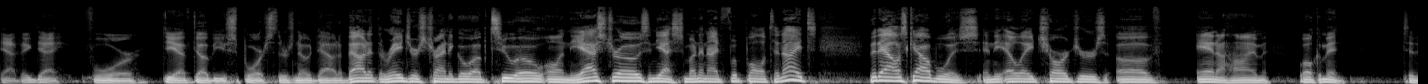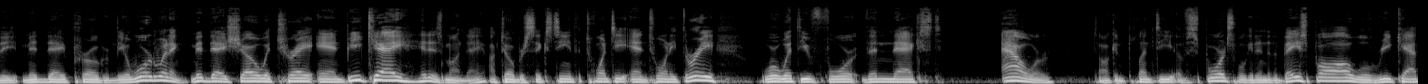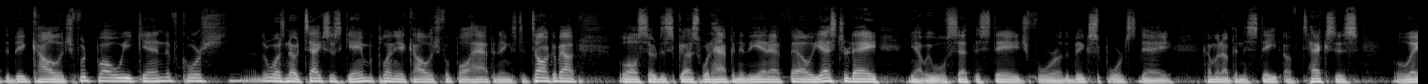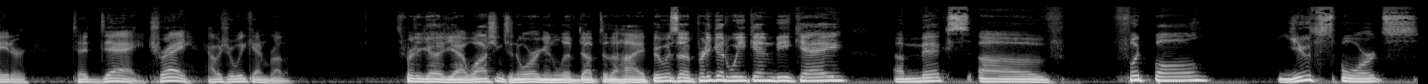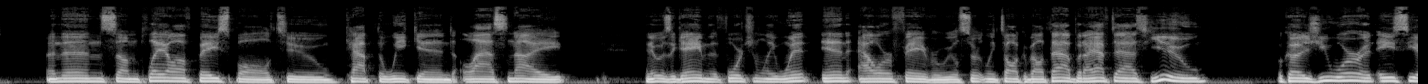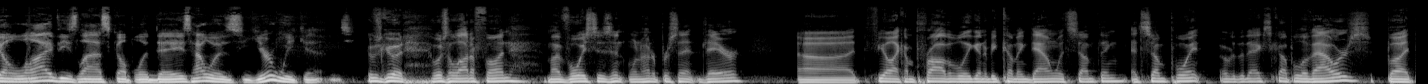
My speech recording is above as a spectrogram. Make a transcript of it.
Yeah, big day for DFW sports. There's no doubt about it. The Rangers trying to go up 2 0 on the Astros. And yes, Monday Night Football tonight, the Dallas Cowboys and the LA Chargers of Anaheim. Welcome in to the midday program, the award winning midday show with Trey and BK. It is Monday, October 16th, 20 and 23. We're with you for the next hour talking plenty of sports. We'll get into the baseball. We'll recap the big college football weekend. Of course, uh, there was no Texas game, but plenty of college football happenings to talk about. We'll also discuss what happened in the NFL yesterday. Yeah, we will set the stage for the big sports day coming up in the state of Texas later today. Trey, how was your weekend, brother? It's pretty good. Yeah, Washington, Oregon lived up to the hype. It was a pretty good weekend, BK. A mix of football, youth sports, and then some playoff baseball to cap the weekend last night. And it was a game that fortunately went in our favor. We'll certainly talk about that. But I have to ask you, because you were at ACL Live these last couple of days, how was your weekend? It was good. It was a lot of fun. My voice isn't 100% there. Uh, feel like I'm probably going to be coming down with something at some point over the next couple of hours. But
